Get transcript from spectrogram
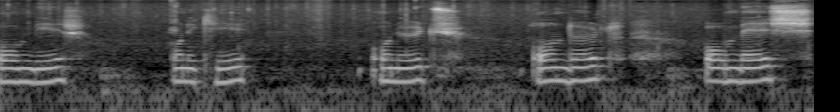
11 12 13 14 15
